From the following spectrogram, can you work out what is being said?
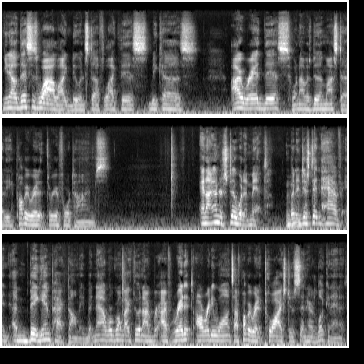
you know, this is why I like doing stuff like this because I read this when I was doing my study. Probably read it three or four times, and I understood what it meant. But it mm-hmm. just didn't have an, a big impact on me. But now we're going back through, and I've, I've read it already once. I've probably read it twice, just sitting here looking at it.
